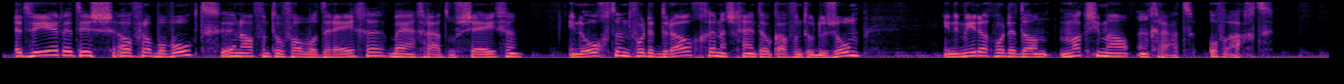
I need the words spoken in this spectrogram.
Het weer, het is overal bewolkt en af en toe valt wat regen bij een graad of 7. In de ochtend wordt het droog en dan schijnt ook af en toe de zon. In de middag wordt het dan maximaal een graad of 8.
